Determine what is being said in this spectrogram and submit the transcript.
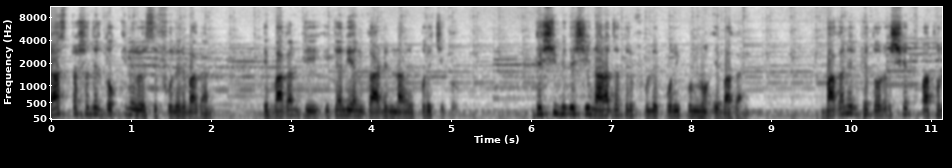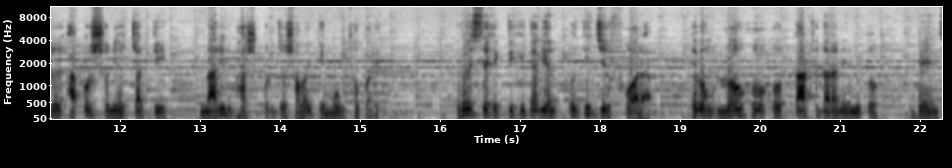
রাজপ্রাসাদের দক্ষিণে রয়েছে ফুলের বাগান। এই বাগানটি ইটালিয়ান গার্ডেন নামে পরিচিত। দেশি বিদেশি নানা জাতের ফুলে পরিপূর্ণ এ বাগান। বাগানের ভেতর শ্বেত পাথরের আকর্ষণীয় চারটি নারীর ভাস্কর্য সবাইকে মুগ্ধ করে। রয়েছে একটি ইটালিয়ান ঐতিহ্যের ফোয়ারা এবং লৌহ ও কাঠ দ্বারা নির্মিত বেঞ্চ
